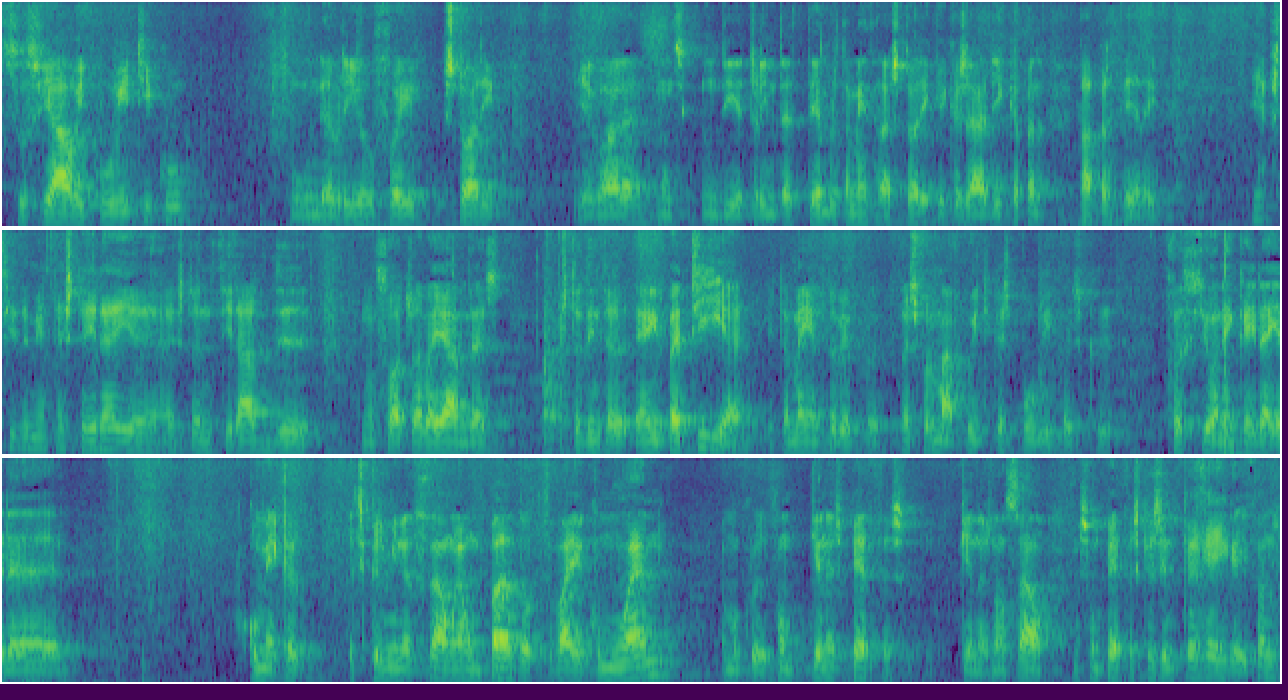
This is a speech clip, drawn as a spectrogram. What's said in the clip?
social e político, o 1 de Abril foi histórico. E agora, no dia 30 de setembro, também será histórico, fica já a dica para, para aparecerem. E é precisamente esta ideia, esta necessidade de não só trabalharmos esta, a empatia e também a saber transformar políticas públicas que relacionem com a ideia da como é que a discriminação é um puzzle que se vai acumulando, é uma coisa, são pequenas peças pequenas não são, mas são peças que a gente carrega e só nos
